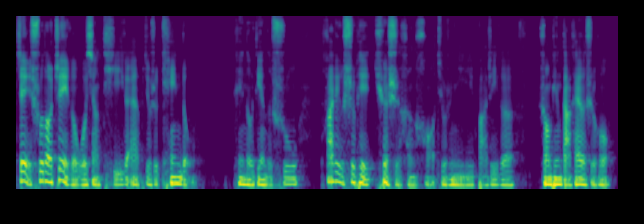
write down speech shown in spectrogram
这说到这个，我想提一个 app，就是 Kindle，Kindle 电子书，它这个适配确实很好，就是你把这个双屏打开的时候，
